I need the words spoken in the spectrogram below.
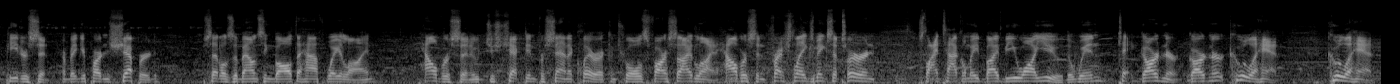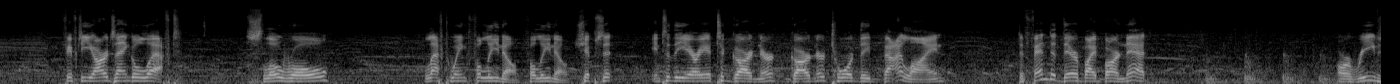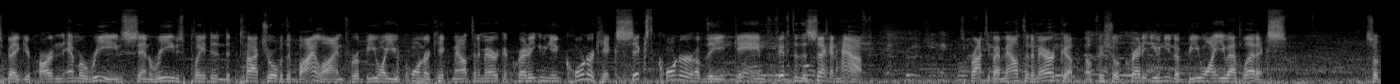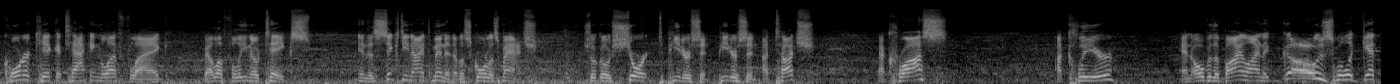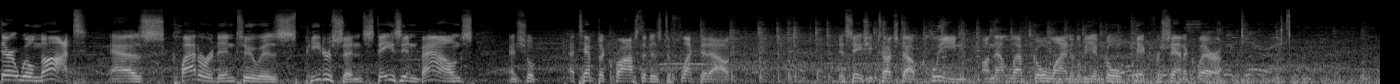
Peterson, I beg your pardon, Shepard settles a bouncing ball at the halfway line. Halverson, who just checked in for Santa Clara, controls far sideline. Halverson, fresh legs, makes a turn. Slide tackle made by BYU. The win, t- Gardner. Gardner, Colohan. Colohan, 50 yards angle left. Slow roll, left wing Felino. Felino chips it into the area to Gardner. Gardner toward the byline. Defended there by Barnett or Reeves, beg your pardon, Emma Reeves, and Reeves played it into touch over the byline for a BYU corner kick. Mountain America Credit Union corner kick, sixth corner of the game, fifth of the second half. It's brought to you by Mountain America, official credit union of BYU athletics. So corner kick, attacking left flag. Bella Felino takes in the 69th minute of a scoreless match. She'll go short to Peterson. Peterson, a touch, a cross, a clear, and over the byline it goes. Will it get there? It will not as clattered into is Peterson, stays in bounds, and she'll attempt a cross that is deflected out. They say she touched out clean on that left goal line. It'll be a goal kick for Santa Clara.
